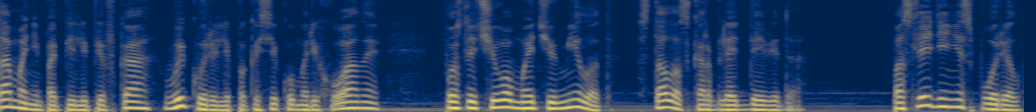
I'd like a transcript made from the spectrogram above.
там они попили пивка, выкурили по косяку марихуаны, после чего Мэтью Миллот стал оскорблять Дэвида. Последний не спорил,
